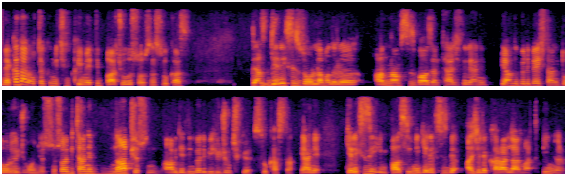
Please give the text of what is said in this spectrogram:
Ne kadar o takım için kıymetli bir parça olursa olsun Lucas biraz gereksiz zorlamaları, anlamsız bazen tercihleri hani bir anda böyle 5 tane doğru hücum oynuyorsun. Sonra bir tane ne yapıyorsun abi dediğim böyle bir hücum çıkıyor Lucas'tan. Yani gereksiz bir impulsif mi, gereksiz bir acele kararlar mı artık bilmiyorum.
